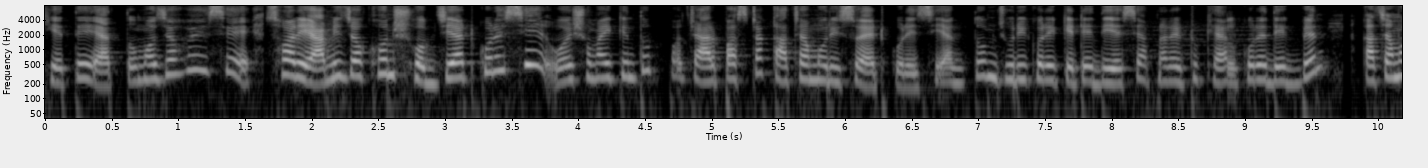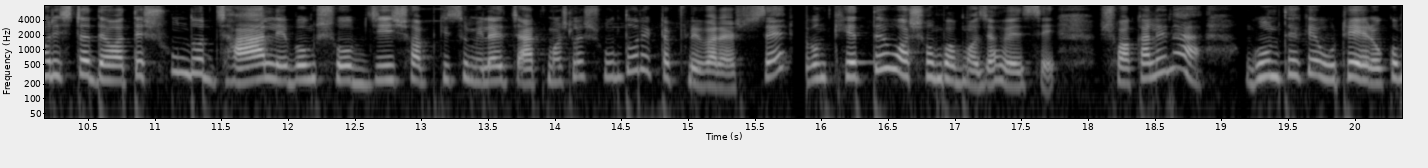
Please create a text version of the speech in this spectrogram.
খেতে এত মজা হয়েছে। সরি আমি যখন সবজি অ্যাড করেছি, ওই সময় কিন্তু চার পাঁচটা কাঁচামরিচও অ্যাড করেছি। একদম ঝুরি করে কেটে দিয়েছি, আপনারা একটু খেয়াল করে দেখবেন। কাঁচামরিচটা দেওয়াতে সুন্দর ঝাল এবং সবজি সব কিছু মিলাই চাট মশলা সুন্দর একটা ফ্লেভার আসছে এবং খেতেও অসম্ভব মজা হয়েছে। সকালে না, ঘুম থেকে উঠে এরকম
